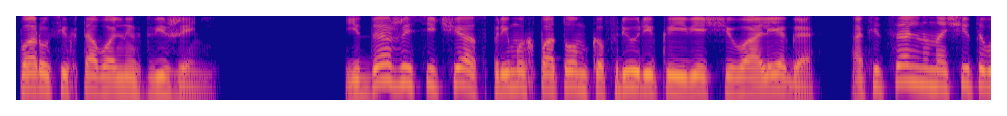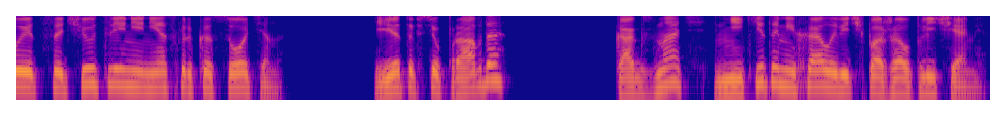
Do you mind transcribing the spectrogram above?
пару фехтовальных движений. И даже сейчас прямых потомков Рюрика и Вещего Олега официально насчитывается чуть ли не несколько сотен. И это все правда? Как знать, Никита Михайлович пожал плечами.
